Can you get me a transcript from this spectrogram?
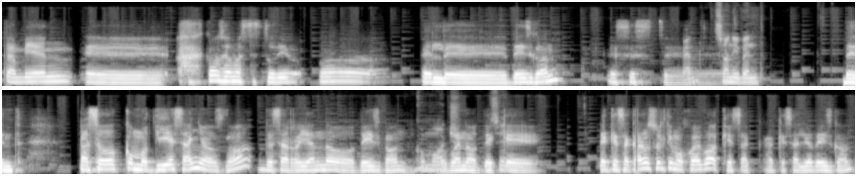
también, eh, ah, ¿cómo se llama este estudio? Ah, el de Days Gone. Es este. Bend. Sony Bend. Bend. Pasó como 10 años, ¿no? Desarrollando Days Gone. Como bueno, de sí. que de que sacaron su último juego a que, sa- a que salió Days Gone.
